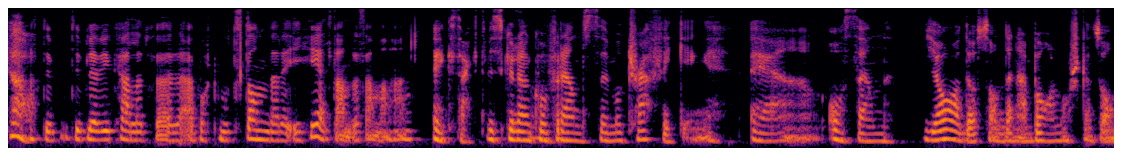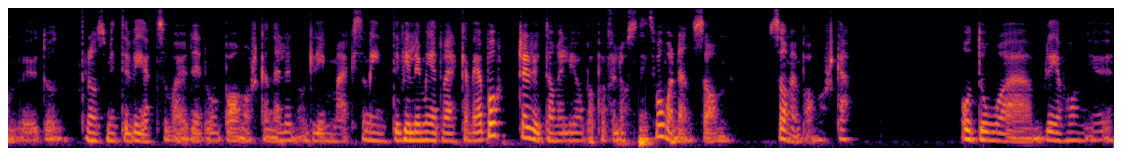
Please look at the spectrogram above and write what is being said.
Ja, Att du, du blev ju kallad för abortmotståndare i helt andra sammanhang. exakt. Vi skulle ha en konferens mot trafficking. Eh, och sen jag då som den här barnmorskans ombud. Och för de som inte vet så var det då barnmorskan Elinor Grimmark som inte ville medverka vid aborter utan ville jobba på förlossningsvården som, som en barnmorska. Och då eh, blev hon ju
